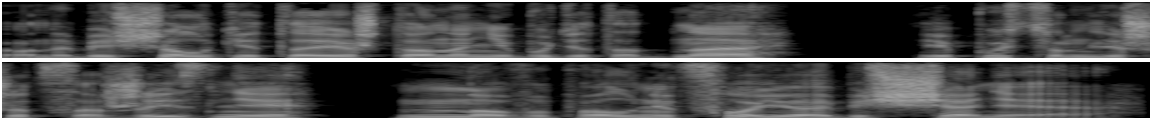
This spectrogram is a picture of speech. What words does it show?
Он обещал Китаю, что она не будет одна, и пусть он лишится жизни, но выполнит свое обещание.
